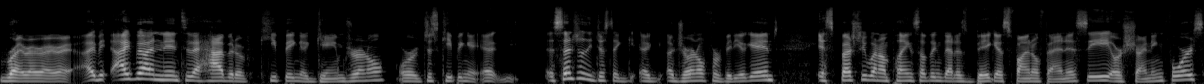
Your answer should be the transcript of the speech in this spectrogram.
Right, right, right, right. I mean I've gotten into the habit of keeping a game journal or just keeping it essentially just a, a, a, journal for video games, especially when I'm playing something that is big as Final Fantasy or Shining Force.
